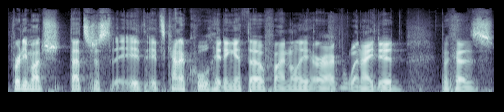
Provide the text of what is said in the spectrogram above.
Pretty much, that's just it, it's kind of cool hitting it though. Finally, or when I did, because,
